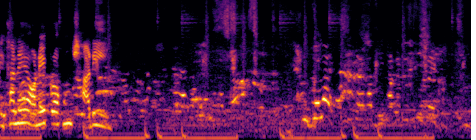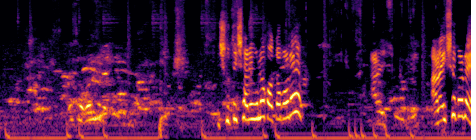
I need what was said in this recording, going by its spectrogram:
এখানে অনেক রকম শাড়ি। সুতির শাড়িগুলো কত করে? আড়াইশো আড়াইশো করে?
